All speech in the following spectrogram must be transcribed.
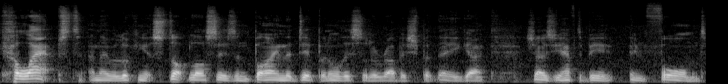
collapsed and they were looking at stop losses and buying the dip and all this sort of rubbish. But there you go. Shows you have to be informed.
